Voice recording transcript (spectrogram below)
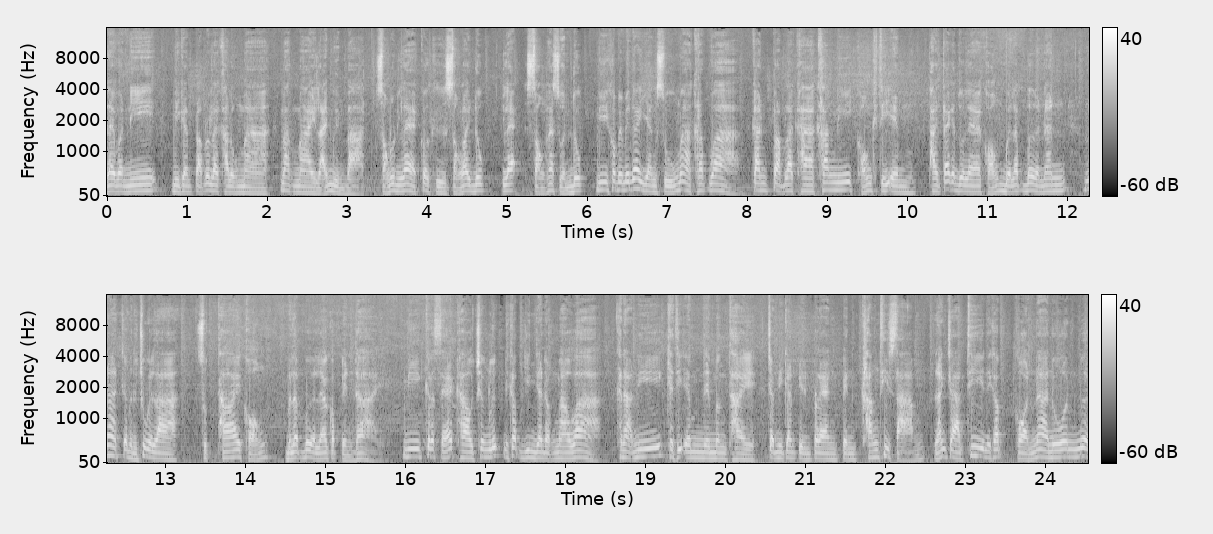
และวันนี้มีการปรับลดราคาลงมามากมายหลายหมื่นบาท 2 รุ่นแรกก็คือ 200 ดุกและ 250 ดุก มีความเป็นไปได้อย่างสูงมากครับว่า การปรับราคาครั้งนี้ของ KTM ภายใต้การดูแลของเบอร์ลับเบอร์นั้น น่าจะมาถึงช่วงเวลาสุดท้ายของ Burn Rubber แล้วก็เป็นได้ มีกระแสข่าวเชิงลึกนะครับยืนยันออกมาว่า ขณะนี้ KTM ในเมืองไทยจะมีการเปลี่ยนแปลงเป็นครั้งที่ 3 หลังจากที่นะครับก่อนหน้าโน้นเมื่อ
